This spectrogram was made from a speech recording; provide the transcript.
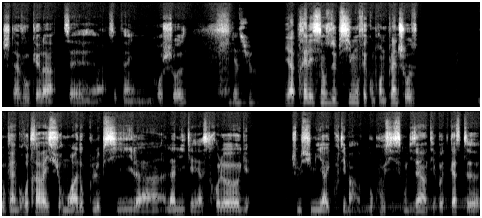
je t'avoue que là, c'est, voilà, c'était une grosse chose. Bien sûr. Et après, les séances de psy m'ont fait comprendre plein de choses. Donc un gros travail sur moi, donc le psy, la, l'ami qui est astrologue. Je me suis mis à écouter ben, beaucoup aussi ce qu'on disait, hein, tes podcasts euh,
